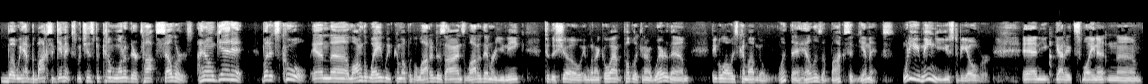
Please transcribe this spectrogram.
but we have the box of gimmicks, which has become one of their top sellers. I don't get it, but it's cool. And uh, along the way, we've come up with a lot of designs. A lot of them are unique to the show. And when I go out in public and I wear them, people always come up and go, "What the hell is a box of gimmicks? What do you mean you used to be over?" And you got to explain it. And um,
